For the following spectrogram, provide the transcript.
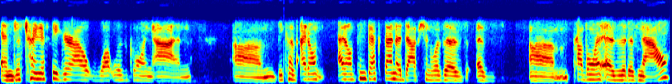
and just trying to figure out what was going on. um, because I don't I don't think back then adoption was as as um, prevalent as it is now.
